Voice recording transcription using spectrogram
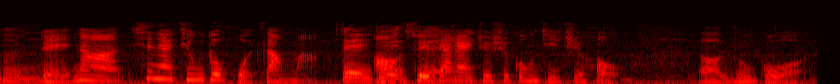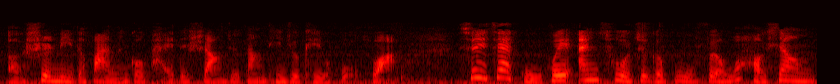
嗯，对，那现在几乎都火葬嘛，对对，对，所以大概就是公祭之后，呃，如果呃顺利的话能够排得上，就当天就可以火化，所以在骨灰安错这个部分，我好像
